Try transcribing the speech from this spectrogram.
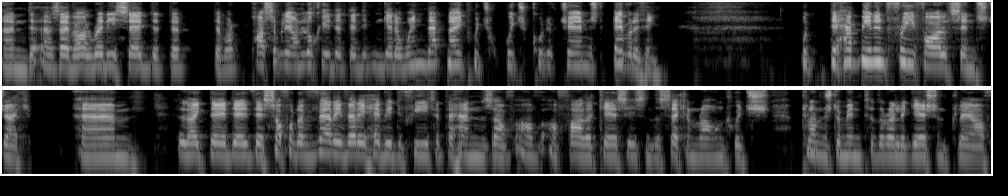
and as I've already said, that the, they were possibly unlucky that they didn't get a win that night, which which could have changed everything. But they have been in free fall since, Jack. Um, like they, they they suffered a very very heavy defeat at the hands of, of, of Father Casey's in the second round, which plunged them into the relegation playoff.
